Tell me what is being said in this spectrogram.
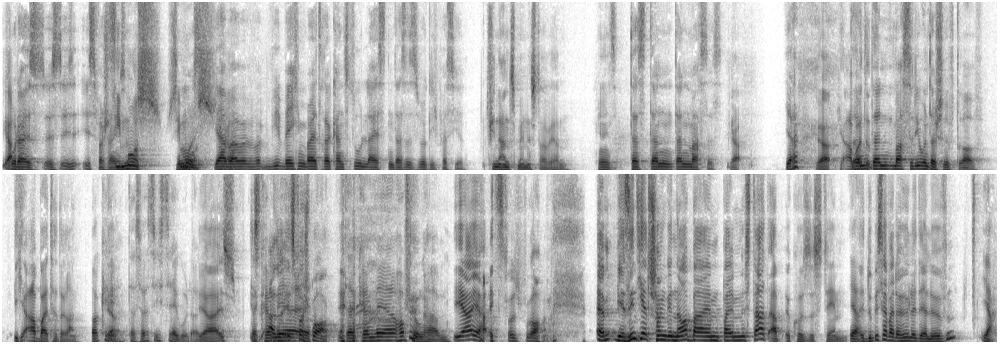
Ja. Oder es, es, es ist wahrscheinlich. Sie so. muss. Sie, muss. muss. Ja, ja, aber welchen Beitrag kannst du leisten, dass es wirklich passiert? Finanzminister werden. Das, dann, dann machst du es. Ja. Ja? Ja, ich arbeite. Dann, dann machst du die Unterschrift drauf. Ich arbeite dran. Okay, ja. das hört sich sehr gut an. Ja, ist, ist also wir, ist versprochen. Da können wir ja Hoffnung haben. ja, ja, ist versprochen. Ähm, wir sind jetzt schon genau beim, beim Start-up-Ökosystem. Ja. Du bist ja bei der Höhle der Löwen. Ja,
